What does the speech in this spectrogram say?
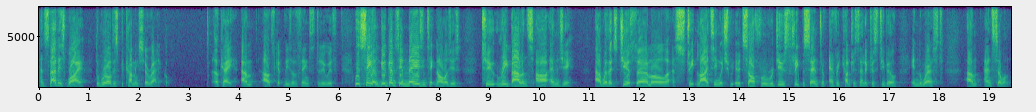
and so that is why the world is becoming so radical. Okay, um, I'll skip these other things to do with. We'll see, we're going to see amazing technologies to rebalance our energy, uh, whether it's geothermal, uh, street lighting, which itself will reduce 3% of every country's electricity bill in the West, um, and so on.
